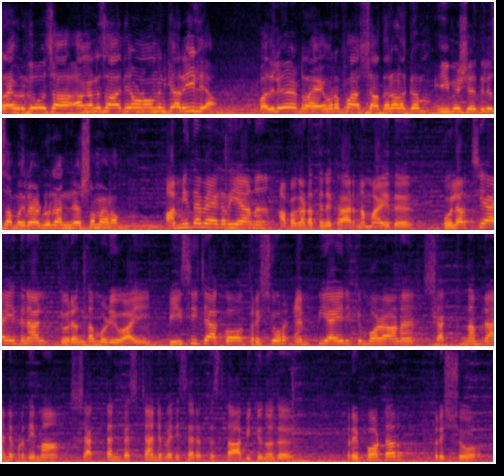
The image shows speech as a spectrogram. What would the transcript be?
ഡ്രൈവർക്ക് അങ്ങനെ സാധ്യമാണോ എന്ന് എനിക്കറിയില്ല. അപ്പം അതിൽ ഡ്രൈവറെ പശ്ചാത്തലടക്കം ഈ വിഷയത്തിൽ സമഗ്രമായിട്ടുള്ള ഒരു അന്വേഷണം വേണം. അമിത വേഗതയാണ് അപകടത്തിന് കാരണമായത്. പുലർച്ചെയായതിനാൽ ദുരന്തം ഒഴിവായി. P C Chacko Thrissur M P ആയിരിക്കുമ്പോഴാണ് ശക്തൻ നമ്പ്രാന്റെ പ്രതിമ ശക്തൻ ബസ് സ്റ്റാൻഡ് പരിസരത്ത് സ്ഥാപിക്കുന്നത്. റിപ്പോർട്ടർ തൃശൂർ.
